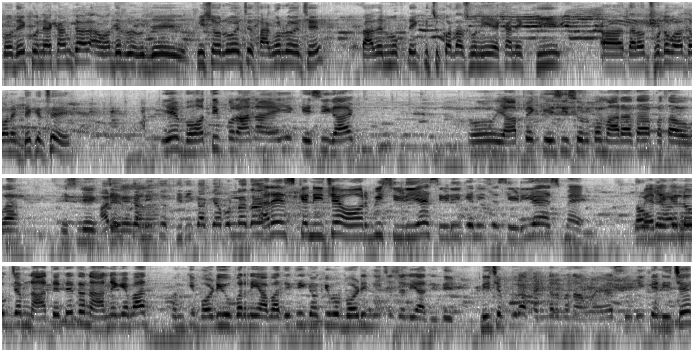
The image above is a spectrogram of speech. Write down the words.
তো দেখুন এখানকার আমাদের যে কিশোর রয়েছে সাগর রয়েছে তাদের মুখ থেকে কিছু কথা শুনি এখানে কি আহ, তারা ছোটোবেলাতে অনেক দেখেছে ये बहुत ही पुराना है ये केसी घाट तो यहाँ पे केसी सुर को मारा था पता होगा। इसलिए अरे इसका नीचे सीढ़ी का क्या बोल रहा था? अरे इसके नीचे और भी सीढ़ी है सीढ़ी के नीचे सीढ़ी है इसमें। तो पहले के लोग जब नहाते थे तो नहाने के बाद उनकी बॉडी ऊपर नहीं आ पाती थी क्योंकि वो बॉडी नीचे चली आती थी। नीचे पूरा खंडर बना हुआ है सीढ़ी के नीचे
